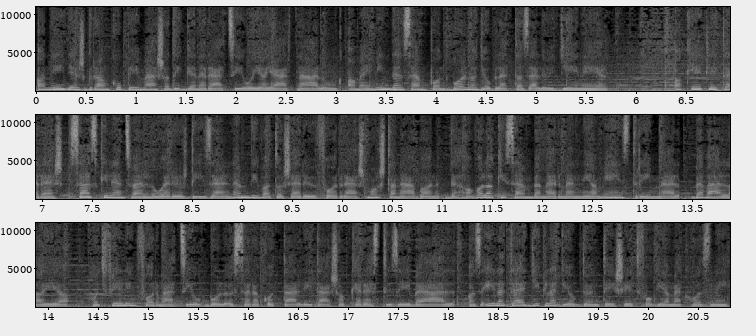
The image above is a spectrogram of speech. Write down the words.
A 4-es Grand Coupé második generációja járt nálunk, amely minden szempontból nagyobb lett az elődjénél. A két literes, 190 lóerős dízel nem divatos erőforrás mostanában, de ha valaki szembe mer menni a mainstreammel, bevállalja, hogy félinformációkból összerakott állítások keresztüzébe áll, az élete egyik legjobb döntését fogja meghozni.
